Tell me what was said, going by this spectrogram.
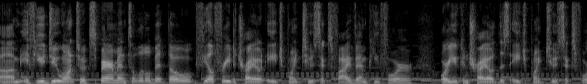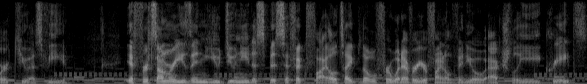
Um, if you do want to experiment a little bit though, feel free to try out H.265 MP4 or you can try out this H.264 QSV. If for some reason you do need a specific file type though for whatever your final video actually creates,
